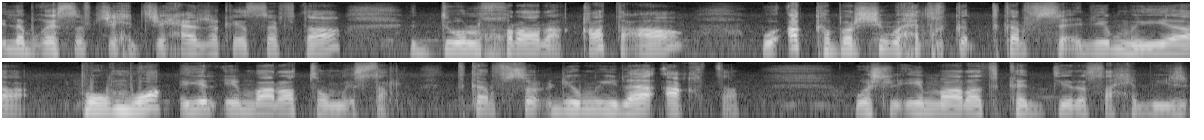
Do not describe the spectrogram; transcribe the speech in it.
الا بغى يصيفط شي حد شي حاجة كيصيفطها. الدول الأخرى راه قاطعة وأكبر شي واحد تكرفس عليهم هي pour moi هي الإمارات ومصر. تكرفسوا عليهم إلى أقصى. واش الامارات كدير صاحبي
